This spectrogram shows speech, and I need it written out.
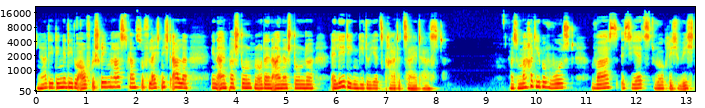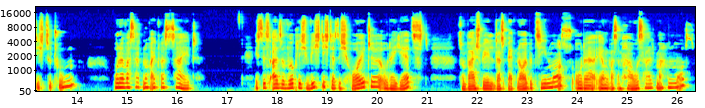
Ja, die Dinge, die du aufgeschrieben hast, kannst du vielleicht nicht alle in ein paar Stunden oder in einer Stunde erledigen, die du jetzt gerade Zeit hast. Also mache dir bewusst, was ist jetzt wirklich wichtig zu tun oder was hat noch etwas Zeit? Ist es also wirklich wichtig, dass ich heute oder jetzt zum Beispiel das Bett neu beziehen muss oder irgendwas im Haushalt machen muss?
